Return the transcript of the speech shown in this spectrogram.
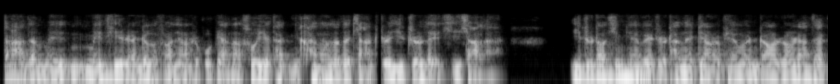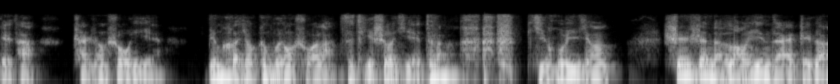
大的媒媒体人这个方向是不变的。所以，他你看到它的价值一直累积下来，一直到今天为止，他那第二篇文章仍然在给他产生收益。宾客就更不用说了，字体设计对吧？几乎已经深深的烙印在这个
